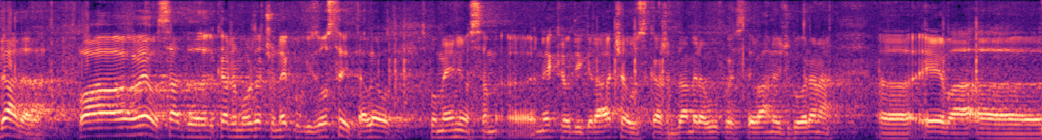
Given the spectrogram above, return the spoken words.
Da, da, da. Pa evo sad, e, kažem, možda ću nekog izostaviti, ali evo, spomenuo sam e, neke od igrača, uz, kažem, Damira Vuković, Stevanović, Gorana, e, Eva, e,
